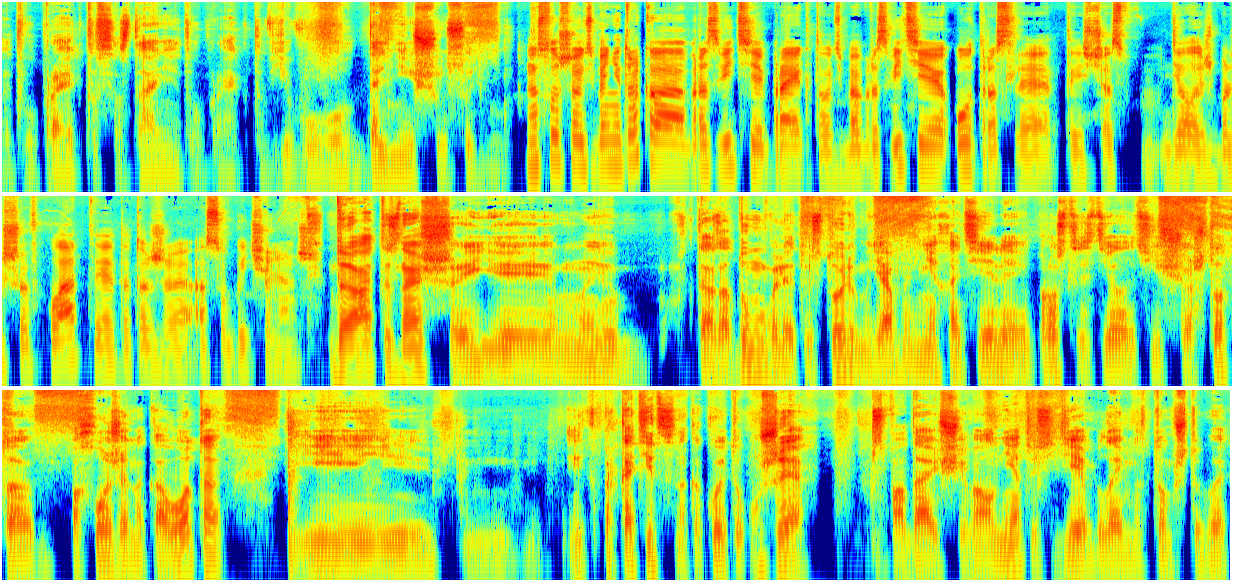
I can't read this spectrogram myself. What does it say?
э, этого проекта, в создание этого проекта, в его дальнейшую судьбу. Ну, слушай, у тебя не только в развитии проекта, у тебя в развитии отрасли. Ты сейчас делаешь большой вклад, и это тоже особый челлендж. Да, ты знаешь, мы когда задумывали эту историю, мы явно не хотели просто сделать еще что-то похожее на кого-то, и, и прокатиться на какой-то уже спадающей волне. То есть идея была именно в том, чтобы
